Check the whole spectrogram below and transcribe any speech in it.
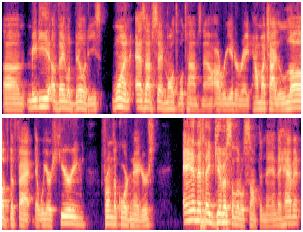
um, media availabilities. One, as I've said multiple times now, I'll reiterate how much I love the fact that we are hearing from the coordinators and that they give us a little something, man. They haven't,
